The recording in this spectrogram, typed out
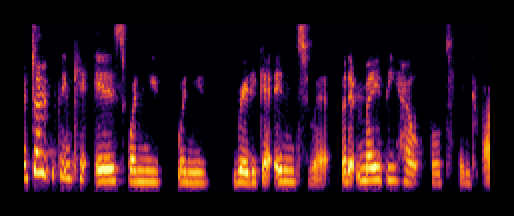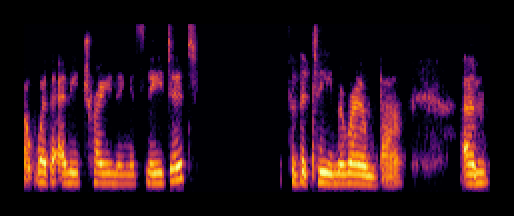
I don't think it is when you when you really get into it, but it may be helpful to think about whether any training is needed for the team around that. Um,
